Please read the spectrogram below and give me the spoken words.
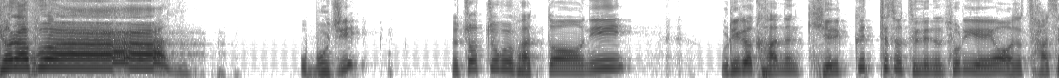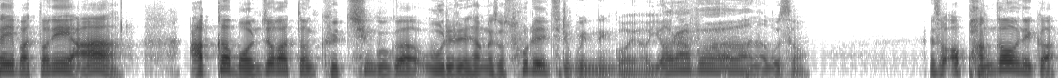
여러분! 어, 뭐지? 저쪽을 봤더니 우리가 가는 길 끝에서 들리는 소리예요. 자세히 봤더니 아 아까 먼저 갔던 그 친구가 우리를 향해서 소리를 지르고 있는 거예요. 여러분 하고서 그래서 어 반가우니까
